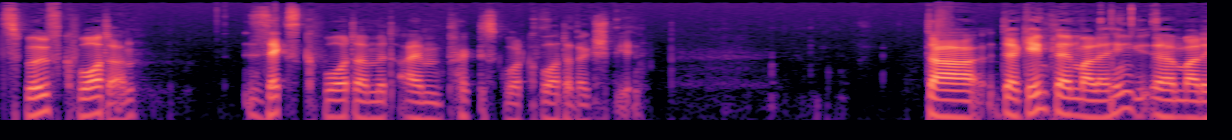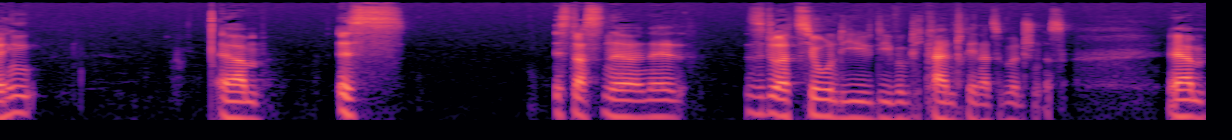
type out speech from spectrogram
zwölf Quartern sechs Quarter mit einem Practice Squad Quarterback spielen. Da der Gameplan mal dahin, äh, mal dahin ähm, ist, ist das eine, eine, Situation, die, die wirklich keinem Trainer zu wünschen ist. Ähm,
